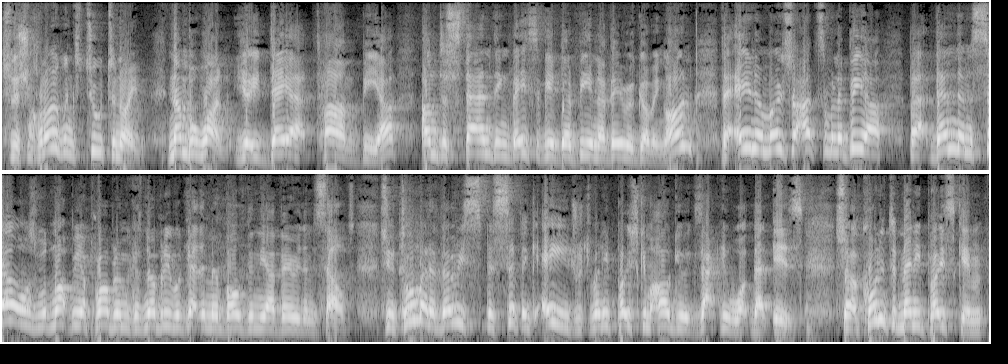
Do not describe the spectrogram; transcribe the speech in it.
So the Shulchan brings two to name. Number one, yoidea tam bia, understanding basically if there be an avera going on. The ena mosa atzim lebia, but them themselves would not be a problem because nobody would get them involved in the avera themselves. So you're talking about a very specific age, which many poskim argue exactly what that is. So according to many poskim,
